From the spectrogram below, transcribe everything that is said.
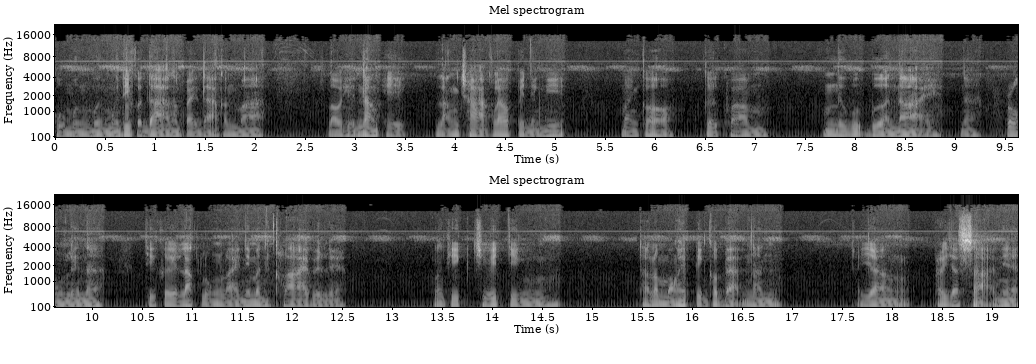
กูมึงมึงบางทีก็ด่ากันไปด่ากันมา เราเห็นนางเอกหลังฉากแล้วเป็นอย่างนี้ มันก็เกิดความนึเบื่อหน่ายนะปรงเลยนะ ที่เคยรักหลงไหลนี่มันคลายไปเลย บางทีชีวิตจริง ถ้าเรามองให้เป็นก็แบบนั้น อย่างพระยัสสะเนี่ย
